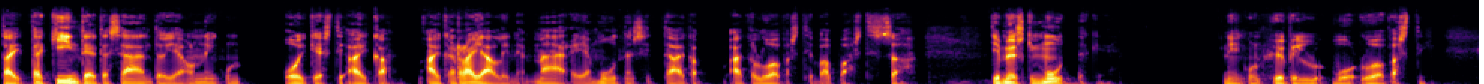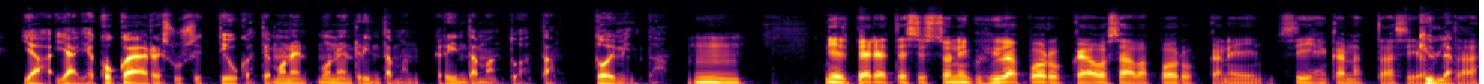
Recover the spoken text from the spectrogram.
tai, tai kiinteitä sääntöjä on niin kuin oikeasti aika, aika rajallinen määrä ja muuten sitten aika, aika luovasti vapaasti saa. Ja myöskin muut tekee niin kuin hyvin luovasti ja, ja, ja koko ajan resurssit tiukat ja monen, monen rintaman, rintaman tuota, toimintaa. Mm. Niin, että periaatteessa jos on niin hyvä porukka ja osaava porukka, niin siihen kannattaa sijoittaa. Kyllä,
